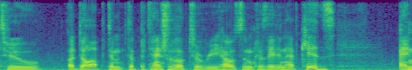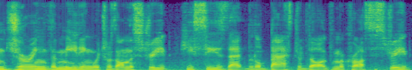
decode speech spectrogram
to adopt him to potentially look to rehouse him because they didn't have kids. And during the meeting, which was on the street, he sees that little bastard dog from across the street,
